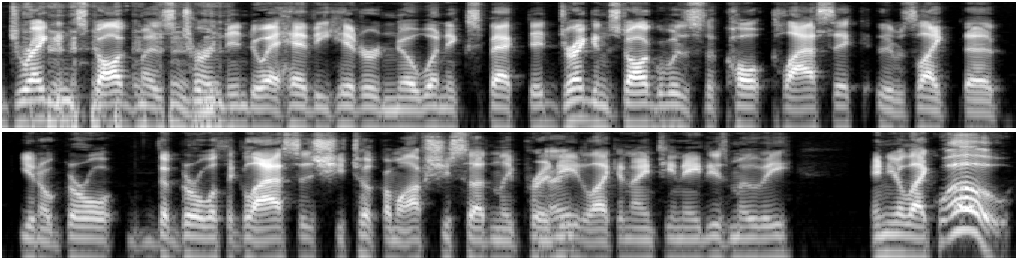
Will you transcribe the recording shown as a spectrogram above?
Dragon's Dogma has turned into a heavy hitter no one expected. Dragon's Dogma was the cult classic. It was like the, you know, girl, the girl with the glasses. She took them off. She's suddenly pretty, Right. like a 1980s movie. And you're like, whoa,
